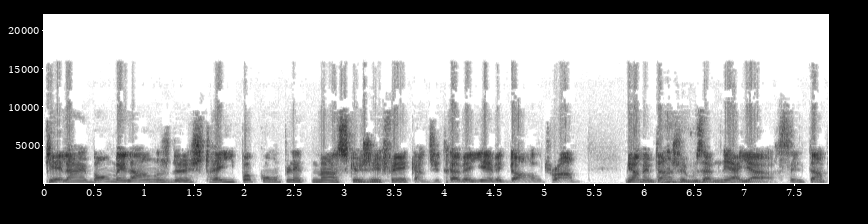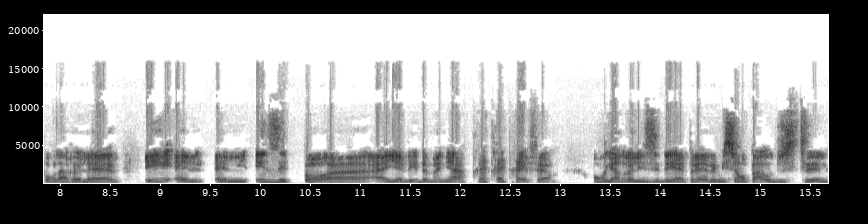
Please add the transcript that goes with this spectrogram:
Puis elle a un bon mélange de je trahis pas complètement ce que j'ai fait quand j'ai travaillé avec Donald Trump, mais en même temps, je vais vous amener ailleurs. C'est le temps pour la relève. Et elle, elle hésite pas à, y aller de manière très, très, très ferme. On regardera les idées après, là, mais si on parle du style,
